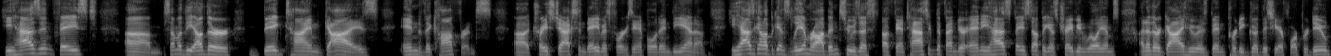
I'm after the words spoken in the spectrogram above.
he hasn't faced um, some of the other big time guys in the conference. Uh, Trayce Jackson Davis, for example, at Indiana. He has gone up against Liam Robbins, who's a, a, fantastic defender, and he has faced up against Trevion Williams, another guy who has been pretty good this year for Purdue.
